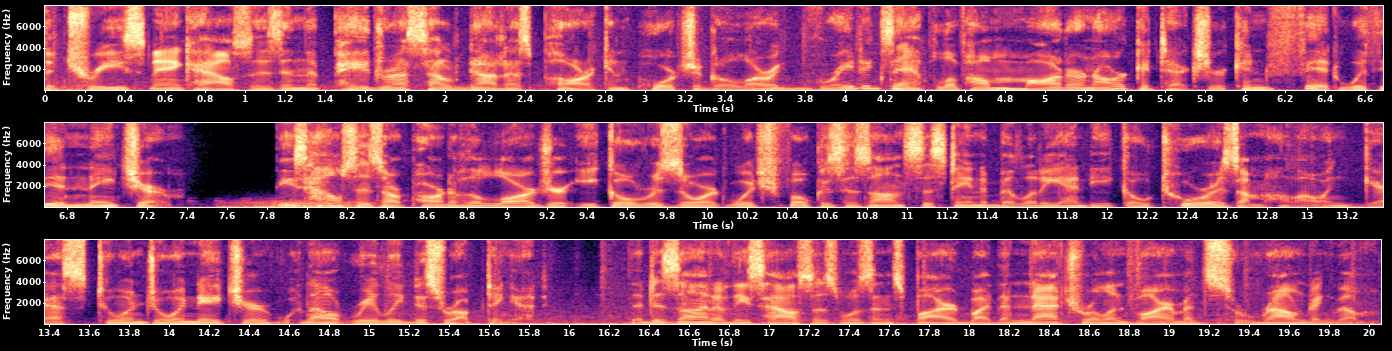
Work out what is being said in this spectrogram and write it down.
the tree snake houses in the Pedra Salgadas Park in Portugal are a great example of how modern architecture can fit within nature. These houses are part of the larger eco-resort which focuses on sustainability and eco-tourism, allowing guests to enjoy nature without really disrupting it. The design of these houses was inspired by the natural environment surrounding them.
